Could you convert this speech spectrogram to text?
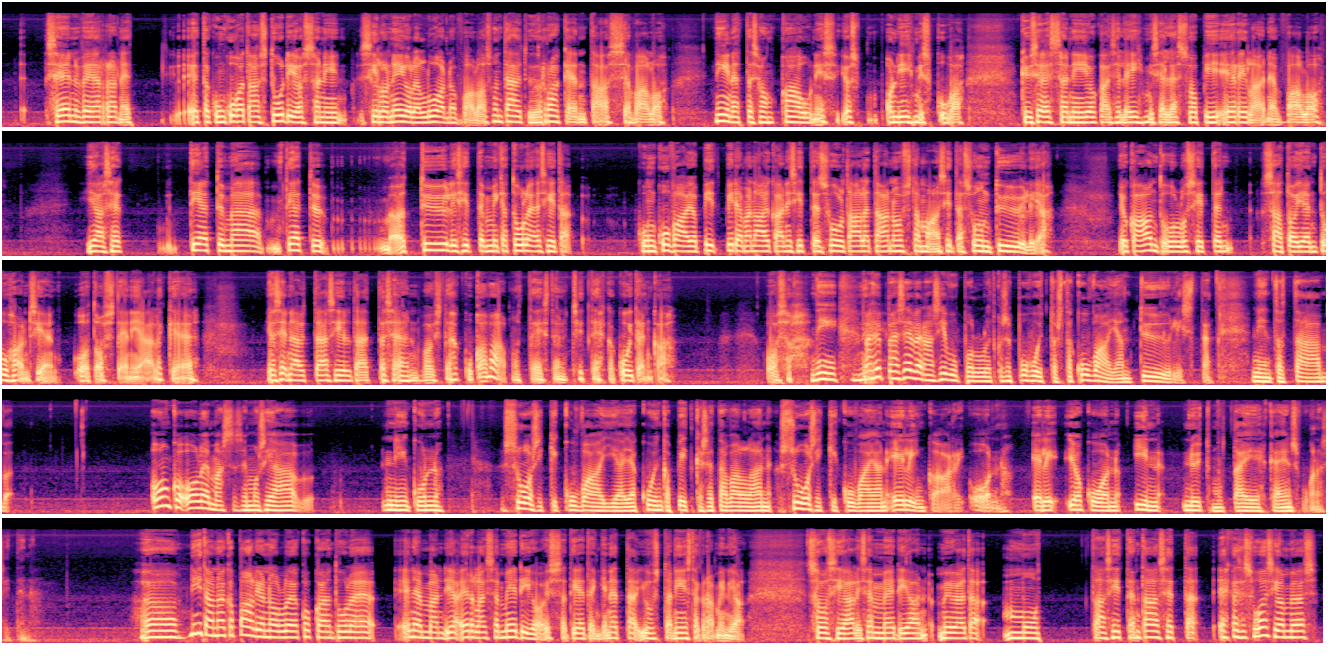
sen verran, että, että kun kuvataan studiossa, niin silloin ei ole luonnonvaloa. Sun täytyy rakentaa se valo niin, että se on kaunis. Jos on ihmiskuva kyseessä, niin jokaiselle ihmiselle sopii erilainen valo. Ja se tietty, mä, tietty tyyli sitten, mikä tulee siitä, kun kuvaa jo pidemmän aikaa, niin sitten sulta aletaan nostamaan sitä sun tyyliä, joka on tullut sitten satojen tuhansien otosten jälkeen. Ja se näyttää siltä, että sehän voisi tehdä kuka vaan, mutta ei sitä nyt sitten ehkä kuitenkaan osaa. Niin, niin. mä hyppään sen verran sivupolulle, että kun sä puhuit tuosta kuvaajan tyylistä, niin tota, onko olemassa semmoisia niin kuin – suosikkikuvaajia ja kuinka pitkä se tavallaan suosikkikuvaajan elinkaari on. Eli joku on in nyt, mutta ei ehkä ensi vuonna sitten. Uh, niitä on aika paljon ollut ja koko ajan tulee enemmän ja erilaisissa medioissa tietenkin, että just tämän Instagramin ja sosiaalisen median myötä, mutta sitten taas, että ehkä se suosio myös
